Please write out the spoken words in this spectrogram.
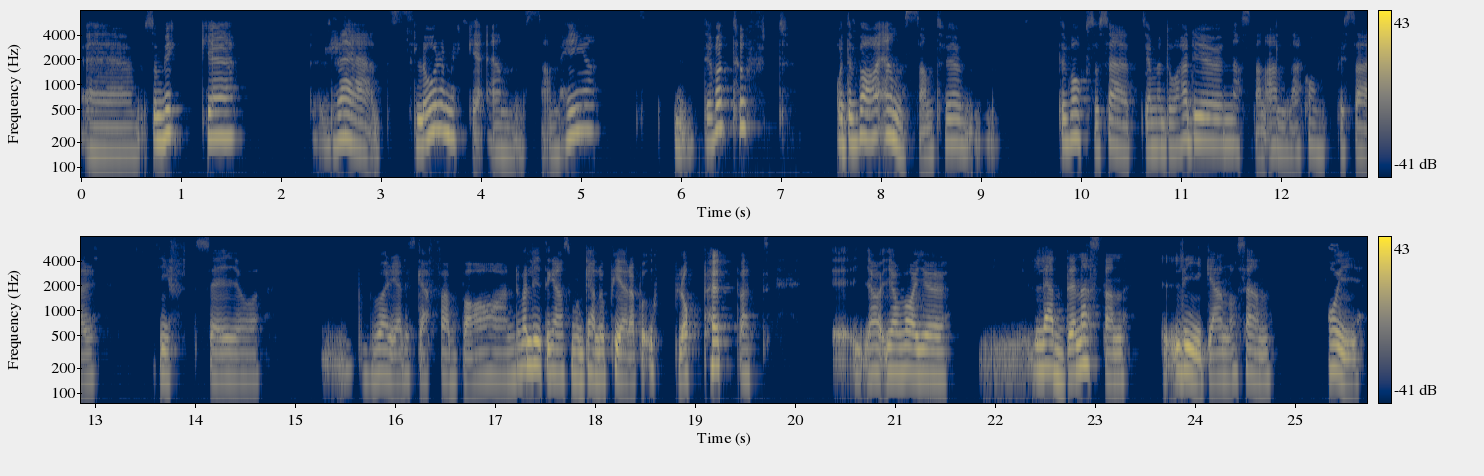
Eh, så mycket rädslor, mycket ensamhet, det var tufft. Och det var ensamt. För det var också så att ja, men då hade ju nästan alla kompisar gift sig och började skaffa barn. Det var lite grann som att galoppera på upploppet. Att eh, jag, jag var ju, ledde nästan ligan och sen, oj,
